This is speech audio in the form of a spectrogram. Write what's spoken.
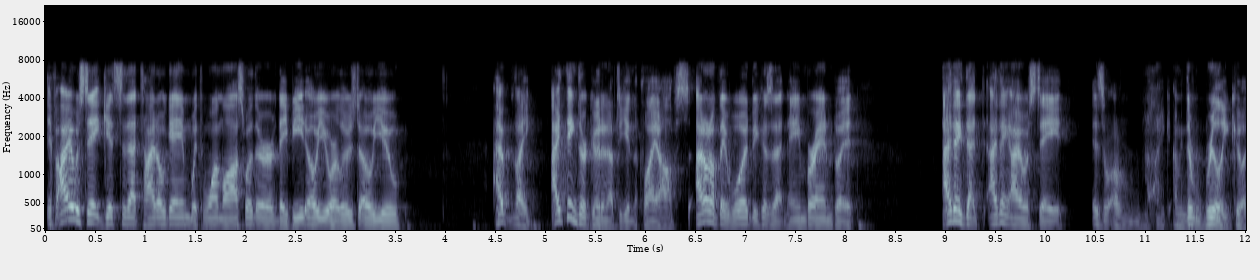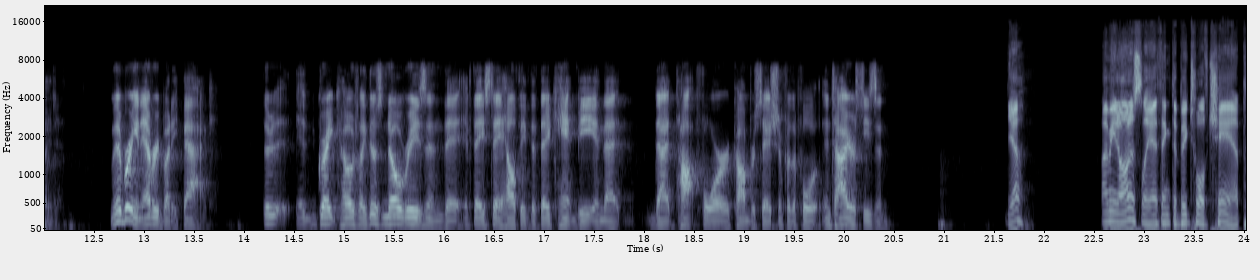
if Iowa State gets to that title game with one loss, whether they beat OU or lose to OU, I like. I think they're good enough to get in the playoffs. I don't know if they would because of that name brand, but I think that I think Iowa State is a, like. I mean, they're really good. I mean, they're bringing everybody back they're a great coach. Like there's no reason that if they stay healthy that they can't be in that that top four conversation for the full entire season. Yeah. I mean, honestly, I think the Big 12 champ,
